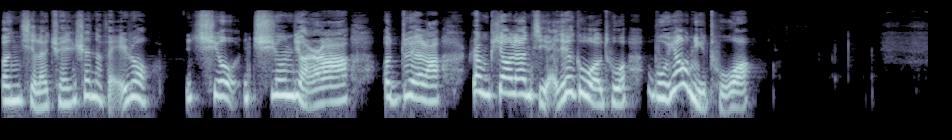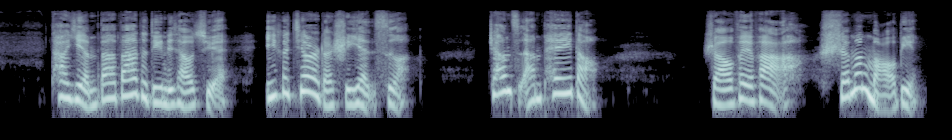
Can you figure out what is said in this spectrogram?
绷起了全身的肥肉。轻轻点儿啊！哦，对了，让漂亮姐姐给我涂，不要你涂。他眼巴巴的盯着小雪，一个劲儿的使眼色。张子安呸道：“少废话，什么毛病？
